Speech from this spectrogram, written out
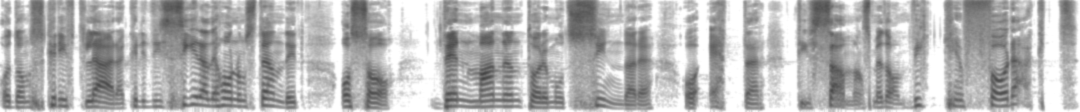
och de skriftlärda kritiserade honom ständigt och sa, den mannen tar emot syndare och äter tillsammans med dem. Vilken förakt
